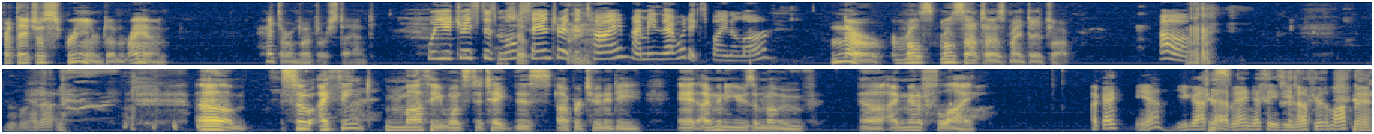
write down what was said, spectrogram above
But they just screamed and ran. I don't understand. Were you dressed as Mole So- Santa at the time? I mean, that would explain a lot. No, Mol- Santa is my day job. Oh, Right on. Um, so I think Mothy wants to take this opportunity, and I'm going to use a move. Uh, I'm going to fly. Okay, yeah, you got Yes. that, man. That's easy enough. You're the Mothman.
